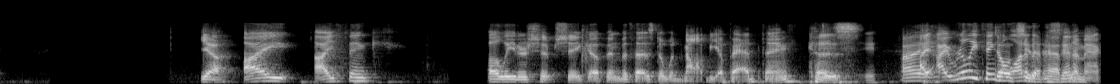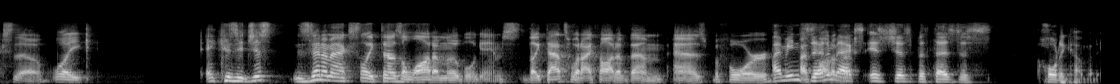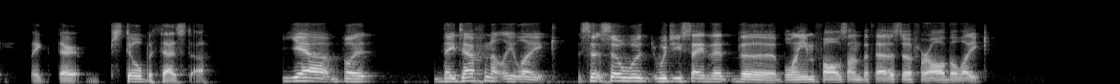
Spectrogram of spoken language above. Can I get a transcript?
yeah. I I think a leadership shakeup in Bethesda would not be a bad thing because I, I really think a lot see of it that was. ZeniMax though. Like eh, because it just ZeniMax like does a lot of mobile games. Like that's what I thought of them as before. I mean, thought of ZeniMax is just Bethesda's holding company. Like they're still Bethesda. Yeah, but they definitely like. So, so would would you say that the blame falls on Bethesda for all the like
